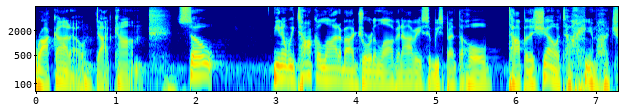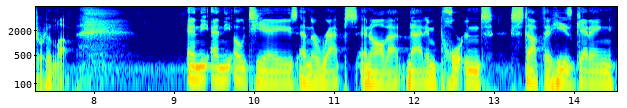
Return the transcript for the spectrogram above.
rockauto.com. So, you know, we talk a lot about Jordan Love, and obviously we spent the whole top of the show talking about Jordan Love and the and the OTAs and the reps and all that that important stuff that he is getting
